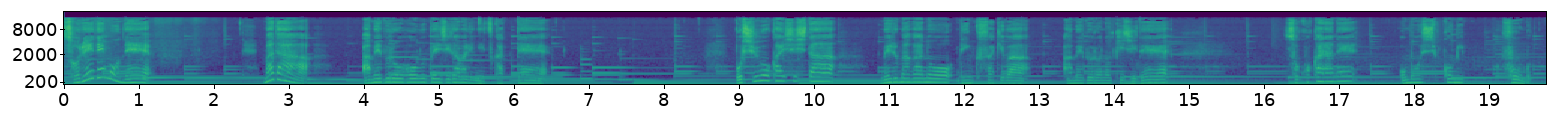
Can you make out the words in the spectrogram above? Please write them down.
それでもねまだアメブロをホームページ代わりに使って募集を開始したメルマガのリンク先はアメブロの記事でそこからねお申し込みフォーム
